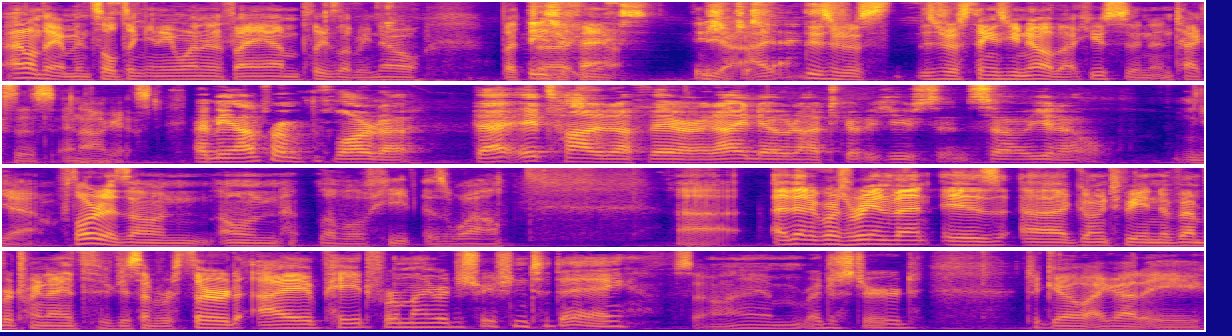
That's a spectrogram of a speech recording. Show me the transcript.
I don't think I'm insulting anyone. If I am, please let me know. But These uh, are you know, facts. These yeah, are just I- facts. these are just these are just things you know about Houston and Texas in August. I mean, I'm from Florida. That it's hot enough there, and I know not to go to Houston. So you know, Yeah, Florida's own own level of heat as well. Uh, and then, of course, reInvent is uh, going to be November 29th through December 3rd. I paid for my registration today, so I am registered to go. I got a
